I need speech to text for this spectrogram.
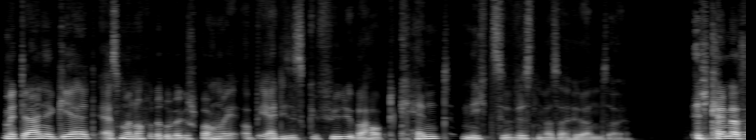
mit Daniel Gerhardt erstmal noch darüber gesprochen, ob er dieses Gefühl überhaupt kennt, nicht zu wissen, was er hören soll. Ich kenne das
